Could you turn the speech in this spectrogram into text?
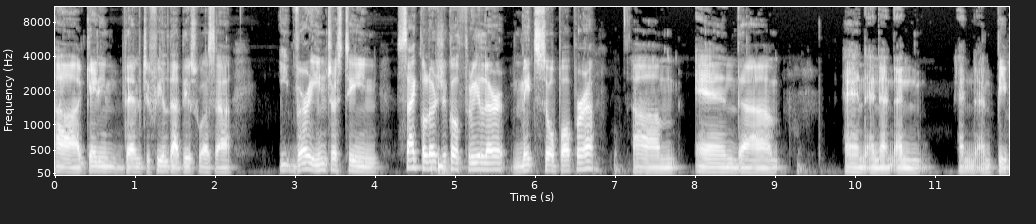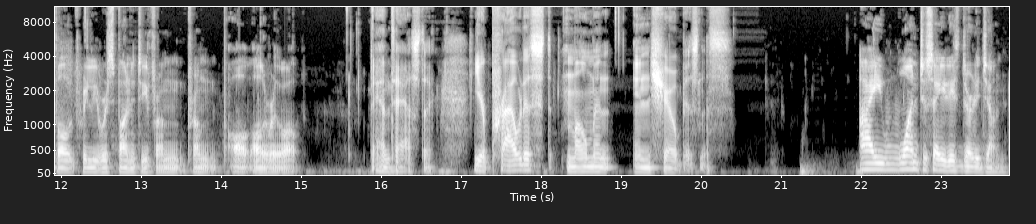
uh, getting them to feel that this was a very interesting psychological thriller mid soap opera, um, and, um, and and and and and and people really responded to from from all, all over the world. Fantastic. Your proudest moment in show business. I want to say it is Dirty John.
